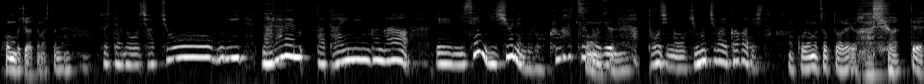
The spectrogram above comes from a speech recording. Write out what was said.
本部長やってましたね。そしてあの社長になられたタイミングが、えー、2020年の6月という、ね、当時のお気持ちはいかがでしたか？これもちょっとあれ話があって、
